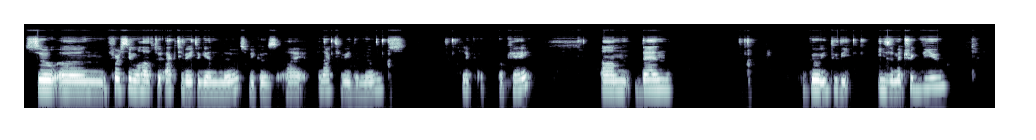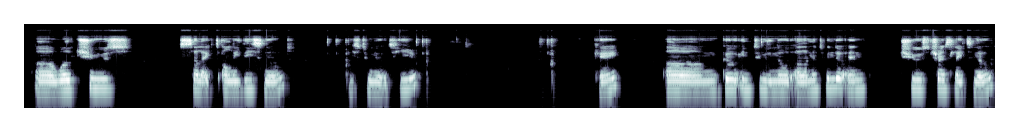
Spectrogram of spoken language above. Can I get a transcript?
So um, first thing we'll have to activate again nodes because I unactivate the nodes. Click OK um, then go into the isometric view. Uh, we'll choose, select only this node, these two nodes here. Okay. Um, go into the node element window and choose translate node.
